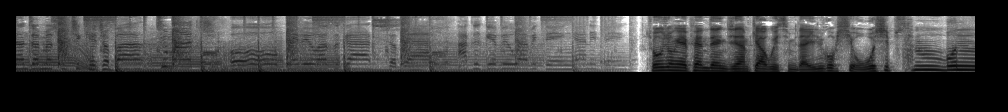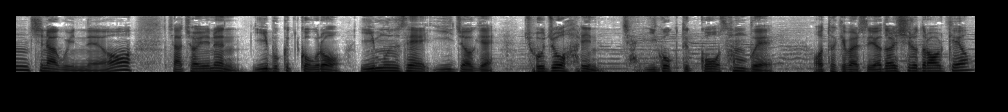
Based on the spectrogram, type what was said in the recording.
원한다면 솔직해져봐 Too much Oh baby 와서 가져봐 I could give you everything 조우종의 FM 댕진 함께하고 있습니다. 7시 53분 지나고 있네요. 자, 저희는 2부 끝곡으로 이문세 이적의 조조 할인. 자, 이 곡 듣고 3부에 어떻게 발수 8시로 돌아올게요.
